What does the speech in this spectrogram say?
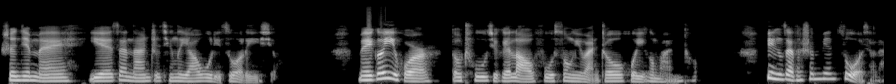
申金梅也在南知青的窑屋里坐了一宿。每隔一会儿，都出去给老妇送一碗粥或一个馒头，并在他身边坐下来，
